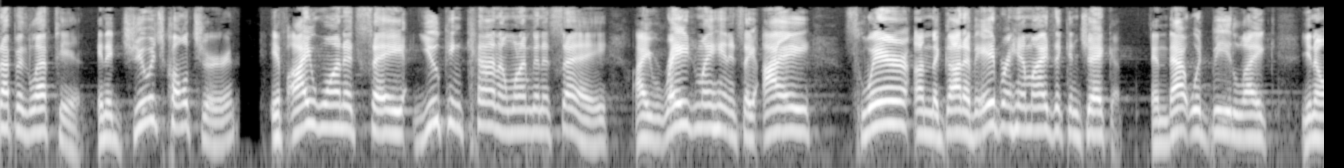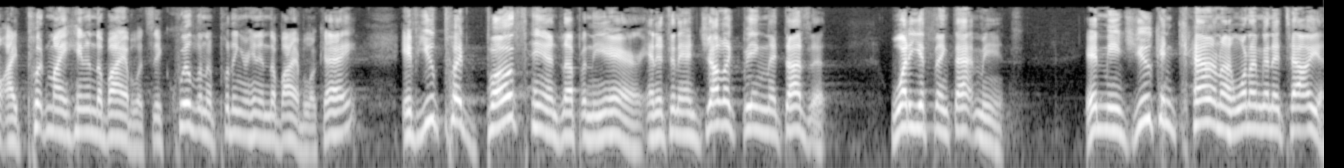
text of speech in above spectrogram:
up his left hand. In a Jewish culture, if I want to say, you can count on what I'm going to say, I raise my hand and say, I swear on the God of Abraham, Isaac, and Jacob. And that would be like, you know, I put my hand in the Bible. It's the equivalent of putting your hand in the Bible, okay? If you put both hands up in the air and it's an angelic being that does it, what do you think that means? It means you can count on what I'm going to tell you.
